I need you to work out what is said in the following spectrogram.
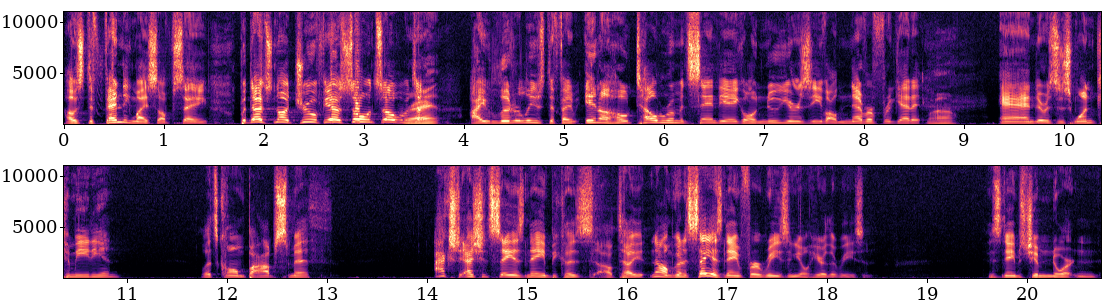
I was defending myself saying but that's not true. If you have so and so Right. I literally was defending in a hotel room in San Diego on New Year's Eve. I'll never forget it. Wow. And there was this one comedian, let's call him Bob Smith. Actually, I should say his name because I'll tell you. No, I'm going to say his name for a reason. You'll hear the reason. His name's Jim Norton,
